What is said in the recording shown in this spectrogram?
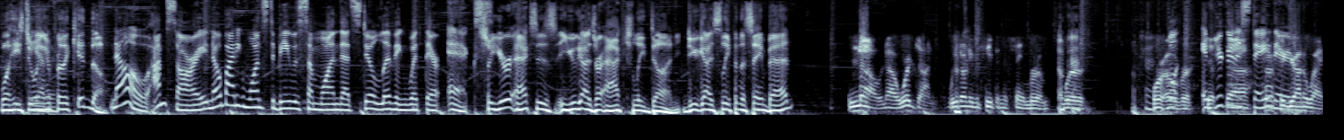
Well, he's doing it for the kid though. No, I'm sorry. Nobody wants to be with someone that's still living with their ex. So your ex is you guys are actually done. Do you guys sleep in the same bed? No, no, we're done. We don't even sleep in the same room. Okay. We're Okay. we're Well, over. if Just, you're gonna uh, stay trying to there- figure out a way.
